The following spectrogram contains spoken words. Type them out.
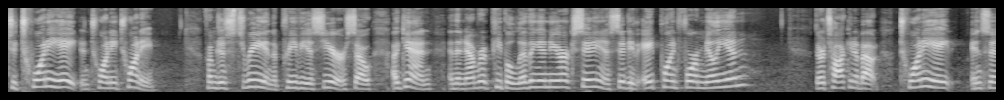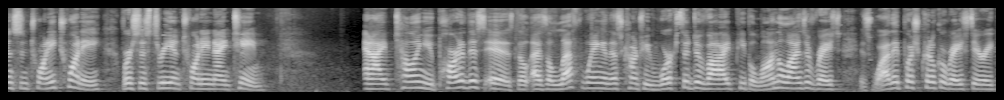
to 28 in 2020 from just three in the previous year. So, again, and the number of people living in New York City, in a city of 8.4 million, they're talking about 28 incidents in 2020 versus three in 2019. And I'm telling you, part of this is the, as the left wing in this country works to divide people along the lines of race, is why they push critical race theory.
